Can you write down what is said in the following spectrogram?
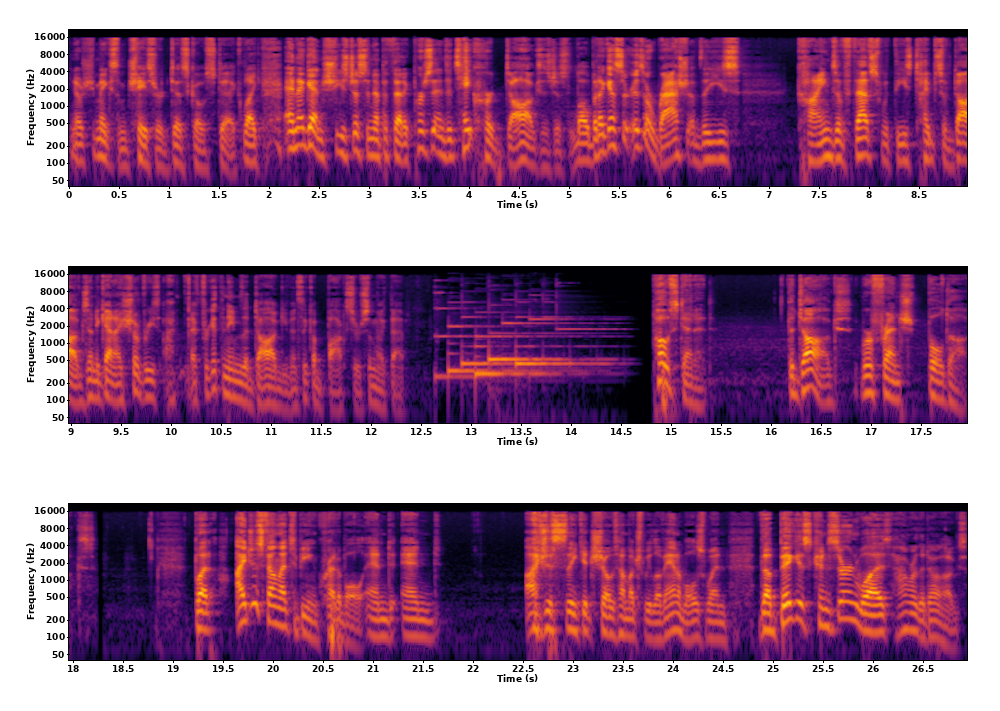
You know, she makes them chase her disco stick. Like, and again, she's just an empathetic person, and to take her dogs is just low. But I guess there is a rash of these kinds of thefts with these types of dogs. And again, I should re- I forget the name of the dog even. It's like a boxer or something like that. Post edit. The dogs were French bulldogs. But I just found that to be incredible. And, and I just think it shows how much we love animals when the biggest concern was how are the dogs?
